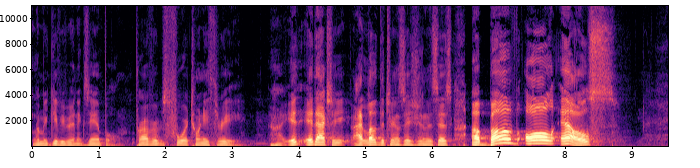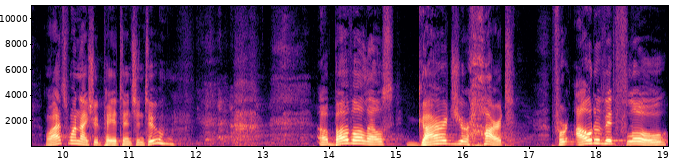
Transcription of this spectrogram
Let me give you an example. Proverbs 4:23. Uh, it, it actually, I love the translation that says, above all else, well, that's one I should pay attention to. above all else, guard your heart, for out of it flow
